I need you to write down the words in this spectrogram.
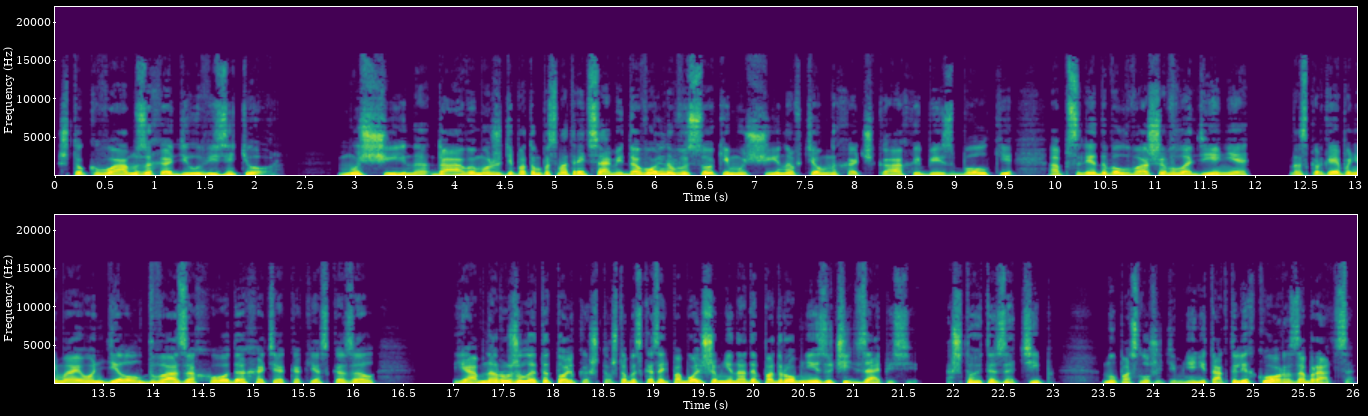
Что к вам заходил визитер. Мужчина, да, вы можете потом посмотреть сами, довольно высокий мужчина в темных очках и бейсболке обследовал ваше владение. Насколько я понимаю, он делал два захода, хотя, как я сказал, я обнаружил это только что. Чтобы сказать побольше, мне надо подробнее изучить записи. Что это за тип? Ну, послушайте, мне не так-то легко разобраться.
